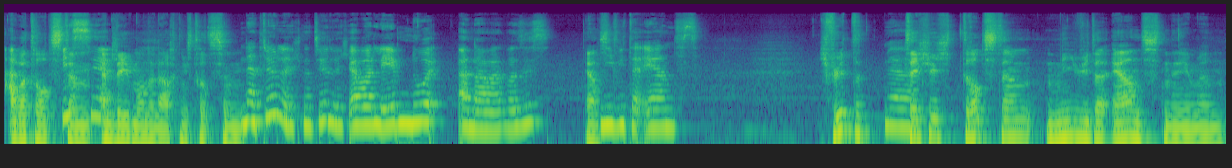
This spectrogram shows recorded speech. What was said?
Aber trotzdem, ein Leben ohne Lachen ist trotzdem Natürlich, natürlich. Aber Leben nur. Ah, na, was ist? ernst. Nie wieder ernst. Ich würde Ja. tatsächlich trotzdem nie wieder ernst nehmen.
